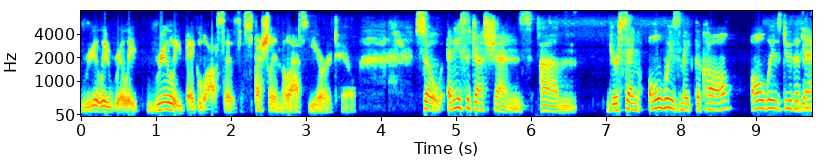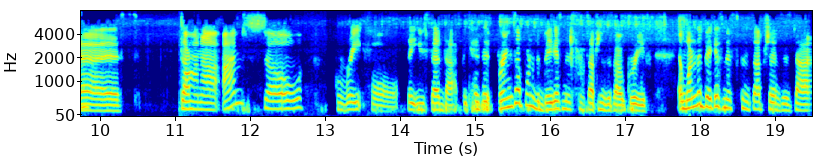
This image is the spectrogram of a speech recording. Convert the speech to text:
really, really, really big losses, especially in the last year or two. So, any suggestions? Um, you're saying always make the call, always do the thing. Yes. Donna, I'm so grateful that you said that because it brings up one of the biggest misconceptions about grief. And one of the biggest misconceptions is that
